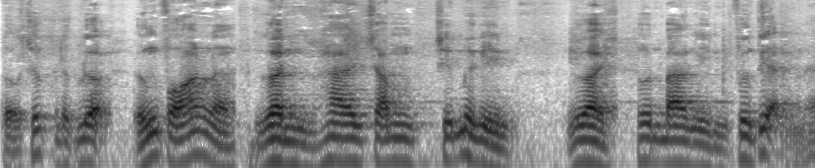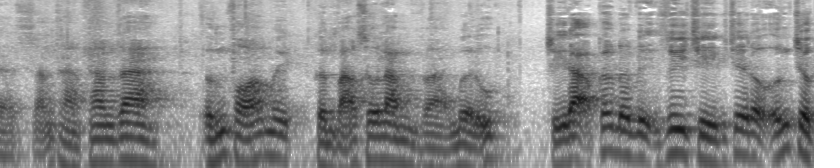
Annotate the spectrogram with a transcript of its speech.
Tổ chức lực lượng ứng phó là gần 290.000 người, hơn 3.000 phương tiện sẵn sàng tham gia ứng phó với cơn bão số 5 và mưa lũ chỉ đạo các đơn vị duy trì chế độ ứng trực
